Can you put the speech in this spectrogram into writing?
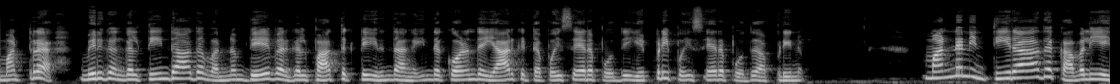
மற்ற மிருகங்கள் தீண்டாத வண்ணம் தேவர்கள் பார்த்துக்கிட்டே இருந்தாங்க. இந்த குழந்தை யார்கிட்ட போய் சேரப்போகுது? எப்படி போய் சேரப்போகுது அப்படின்னு. மன்னனின் தீராத கவலையை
